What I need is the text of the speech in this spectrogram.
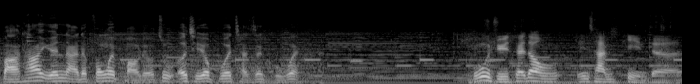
把它原来的风味保留住，而且又不会产生苦味。林务局推动林产品的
